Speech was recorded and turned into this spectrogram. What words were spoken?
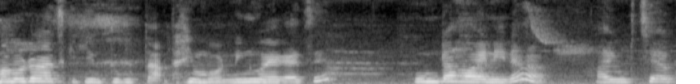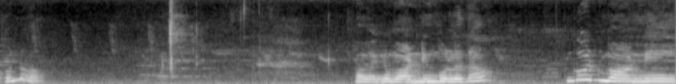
মামারও আজকে কিন্তু খুব তাড়াতাড়ি মর্নিং হয়ে গেছে। ঘুমটা হয়নি না? হাই উঠছে এখনও সবাইকে মর্নিং বলে দাও। গুড মর্নিং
